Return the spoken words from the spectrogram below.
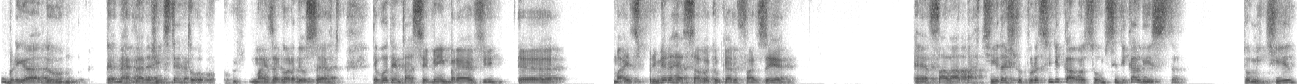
Obrigado. É, na realidade, a gente tentou, mas agora deu certo. Eu vou tentar ser bem breve, é, mas primeira ressalva que eu quero fazer é falar a partir da estrutura sindical. Eu sou um sindicalista, estou metido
